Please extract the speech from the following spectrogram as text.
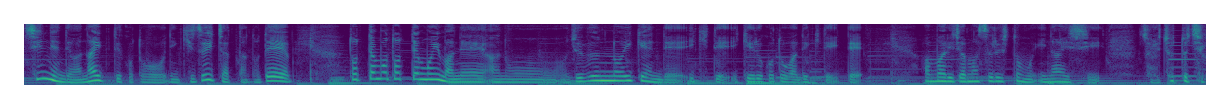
信念ではないっていうことに気づいちゃったのでとってもとっても今ね、あの自分の意見で生きていけることができていてあんまり邪魔する人もいないしそれちょっと違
